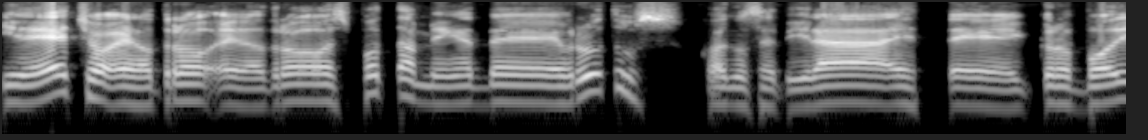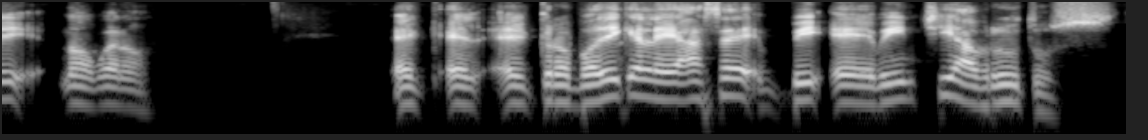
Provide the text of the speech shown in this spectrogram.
Y de hecho, el otro, el otro spot también es de Brutus, cuando se tira este el crossbody, no, bueno, el, el, el crossbody que le hace eh, Vinci a Brutus,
